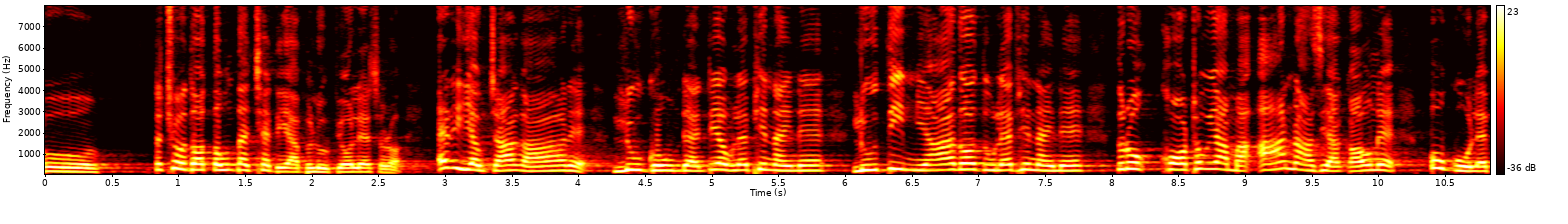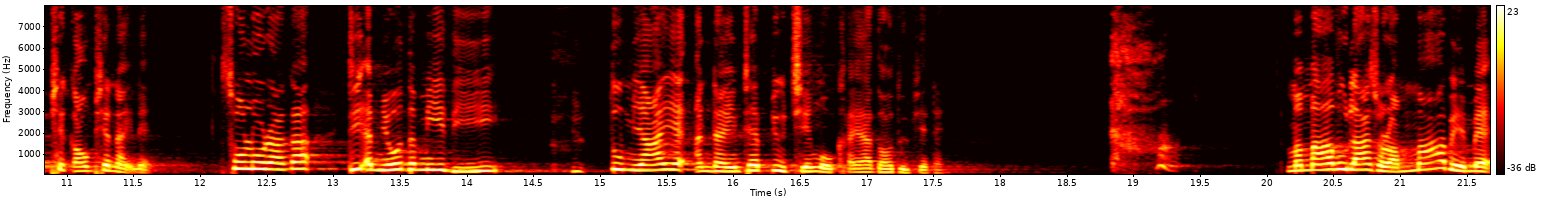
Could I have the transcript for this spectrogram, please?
ဟိုတချို့သောသုံးသက်ချက်တွေကဘယ်လိုပြောလဲဆိုတော့အဲ့ဒီယောက်ျားကတဲ့လူဂုံတန်တယောက်လည်းဖြစ်နိုင်တယ်လူသိများသောသူလည်းဖြစ်နိုင်တယ်သူတို့ခေါ်ထုတ်ရမှာအားနာစရာကောင်းတဲ့ပုံကိုလည်းဖြစ်ကောင်းဖြစ်နိုင်တယ်ဆိုလိုတာကဒီအမျိုးသမီးဒီ သူများရဲ့အနိုင်ထက်ပြုခြင်းကိုခံရတော်သူဖြစ်တယ်မမားဘူးလားဆိုတော့မားပေမဲ့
